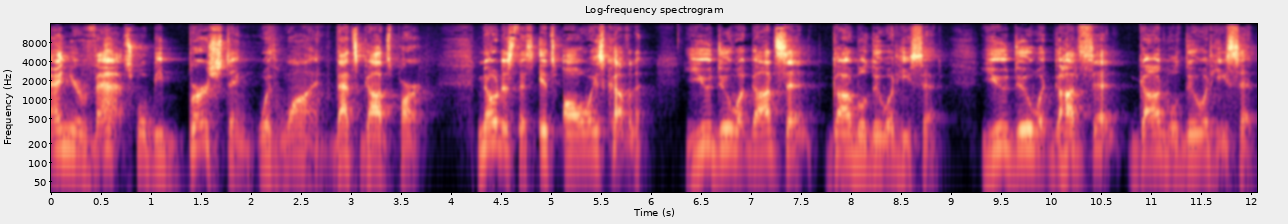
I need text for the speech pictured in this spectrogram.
and your vats will be bursting with wine. That's God's part. Notice this it's always covenant. You do what God said, God will do what He said. You do what God said, God will do what He said.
